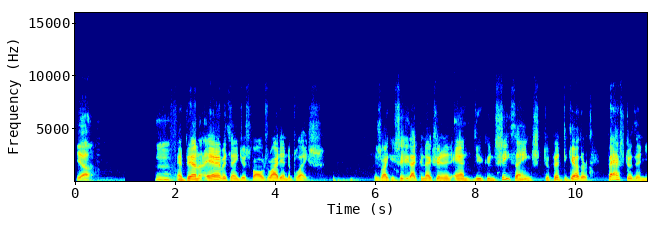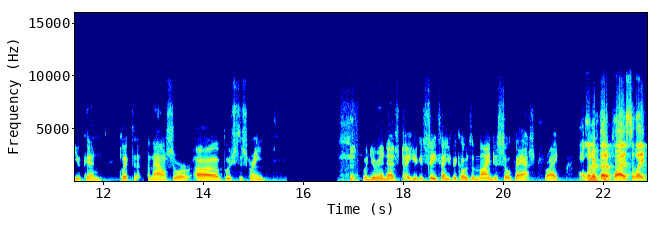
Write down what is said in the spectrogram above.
Yeah. Hmm. And then everything just falls right into place. It's like you see that connection and, and you can see things to fit together faster than you can click the mouse or uh, push the screen. when you're in that state, you can see things because the mind is so fast, right? I wonder if that applies to like,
